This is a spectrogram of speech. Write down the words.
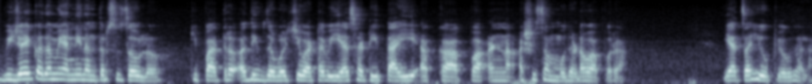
विजय कदम यांनी नंतर सुचवलं की पात्र अधिक जवळची वाटावी यासाठी ताई अक्का आप्पा अण्णा अशी संबोधनं वापरा. याचाही उपयोग झाला.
